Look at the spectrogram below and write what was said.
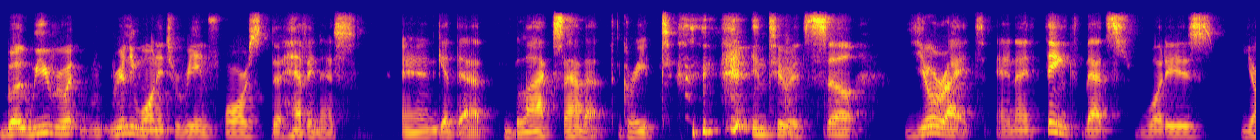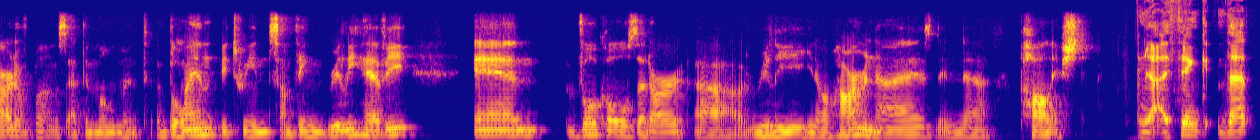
But we re- really wanted to reinforce the heaviness and get that Black Sabbath grit into it. So you're right. And I think that's what is Yard of Blondes at the moment a blend between something really heavy and vocals that are uh, really, you know, harmonized and uh, polished. Yeah, I think that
